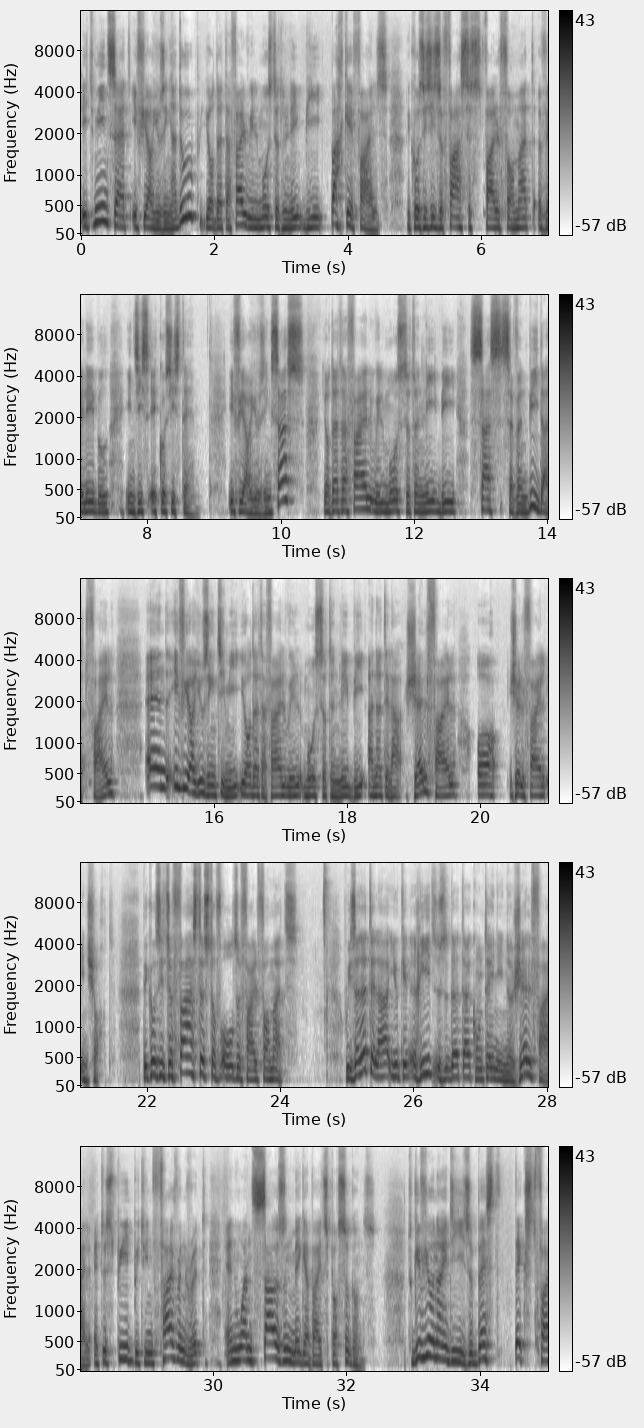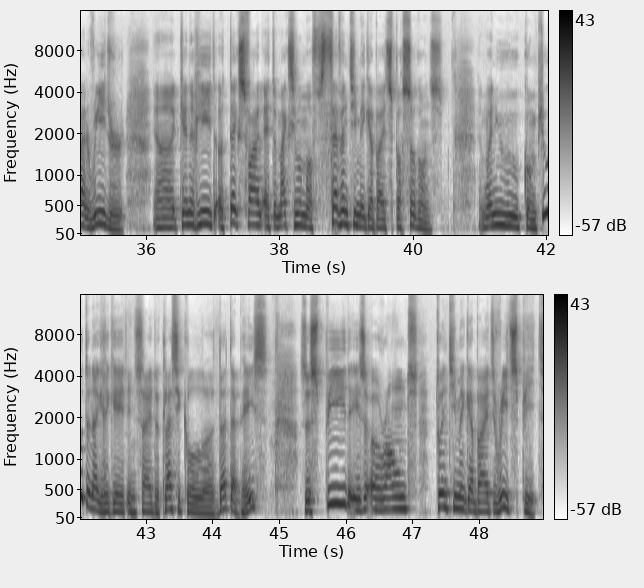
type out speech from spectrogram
It means that if you are using Hadoop, your data file will most certainly be Parquet files, because this is the fastest file format available in this ecosystem. If you are using SAS, your data file will most certainly be SAS7b file, and if you are using TIMi, your data file will most certainly be Anatella gel file or gel file in short, because it's the fastest of all the file formats. With Anatella, you can read the data contained in a gel file at a speed between 500 and 1000 megabytes per second. To give you an idea, the best text file reader uh, can read a text file at a maximum of 70 megabytes per second. And when you compute an aggregate inside a classical uh, database, the speed is around 20 megabyte read speed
